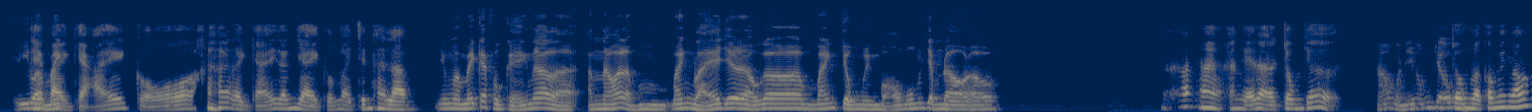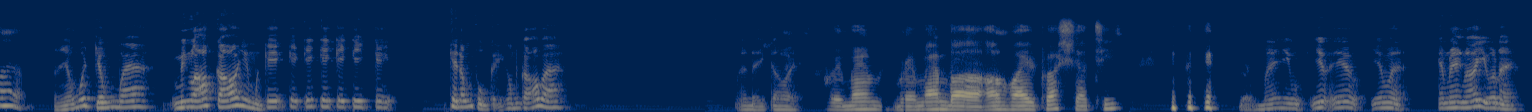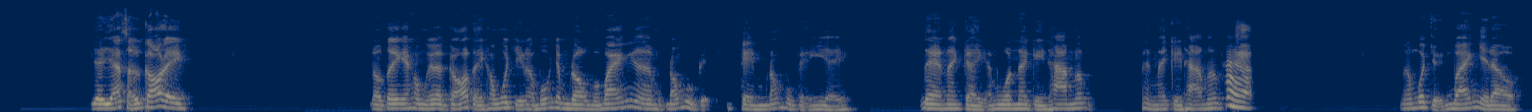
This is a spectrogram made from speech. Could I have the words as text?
ý là cái mấy bàn chải của bàn chải đánh giày cũng là 925 nhưng mà mấy cái phụ kiện đó là anh nói là bán lẻ chứ đâu có bán chung nguyên bộ 400 đô đâu à, anh nghĩ là chung chứ. Không mình không chung. Chung là có miếng lót á. Mình không có chung ba. Miếng lót có nhưng mà cái cái cái cái cái cái cái cái đống phụ kiện không có ba. Để coi. Remember remember always brush your teeth. Mấy nhưng, nhưng, nhưng, nhưng mà em đang nói gì bữa này giờ giả sử có đi. Đầu tiên em không nghĩ là có tại không có chuyện là 400 đô mà bán ờ, một đống phụ kiện kèm một đống phụ kiện như vậy đây là Nike anh quên Nike tham lắm. Thằng Nike tham lắm. Nó không có chuyện bán vậy đâu.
